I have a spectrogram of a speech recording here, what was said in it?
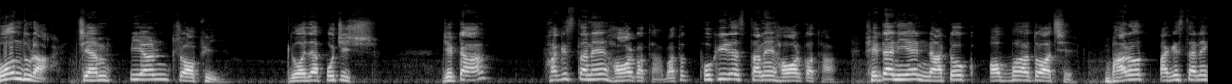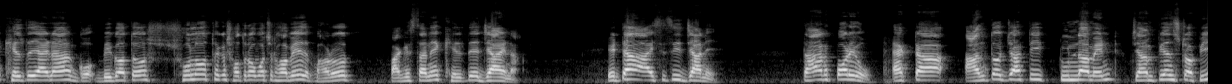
বন্ধুরা, চ্যাম্পিয়ন ট্রফি দু হাজার পঁচিশ, যেটা পাকিস্তানে হওয়ার কথা বা ফকিরের স্থানে হওয়ার কথা, সেটা নিয়ে নাটক অব্যাহত আছে। ভারত পাকিস্তানে খেলতে যায় না বিগত ষোলো থেকে সতেরো বছর হবে ভারত পাকিস্তানে খেলতে যায় না। এটা আইসিসি জানে। তারপরেও একটা আন্তর্জাতিক টুর্নামেন্ট, চ্যাম্পিয়ন্স ট্রফি,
